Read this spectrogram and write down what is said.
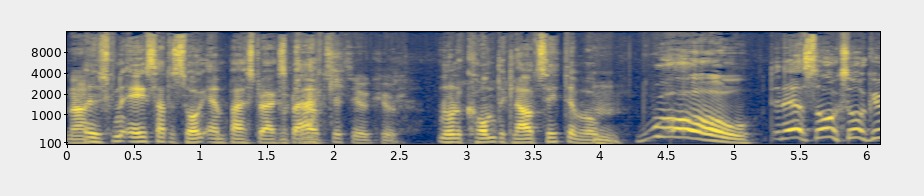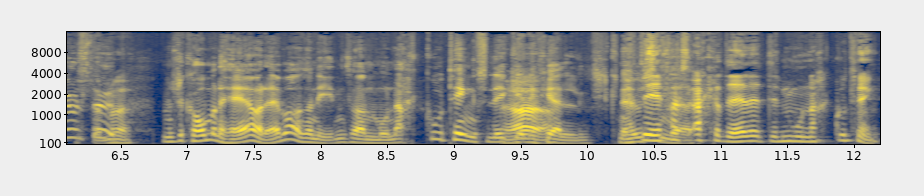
Nei. Jeg husker når jeg satt og så Empire Strikes Back. Cloud. City er jo kul. Når det kom til Cloud City, var Mm. Wow! Det der så så kult ut! Men så kommer det her, og det er bare en sånn liten sånn Monaco-ting som ligger Ja, ja. i fjellknausen. Det er faktisk akkurat det. Det er en Monaco-ting.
